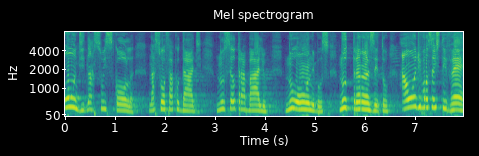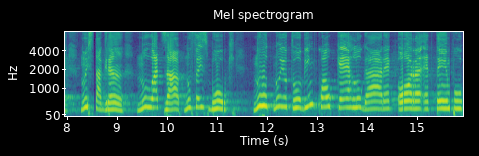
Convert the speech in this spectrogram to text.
Onde? Na sua escola, na sua faculdade, no seu trabalho, no ônibus, no trânsito, aonde você estiver, no Instagram, no WhatsApp, no Facebook, no, no YouTube, em qualquer lugar, é hora, é tempo,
